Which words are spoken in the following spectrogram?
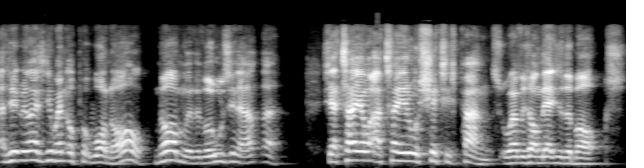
I didn't realise he went up at one all. Normally they're losing, aren't they? See, I tell you what, I tell you who shit his pants. Whoever's on the edge of the box,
